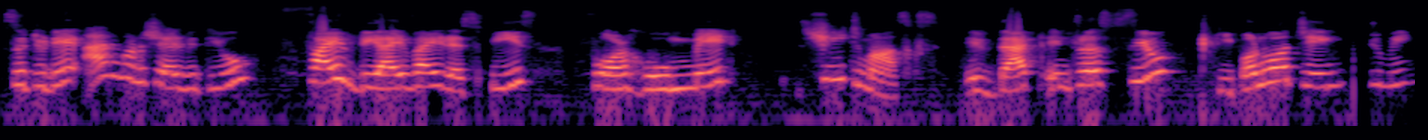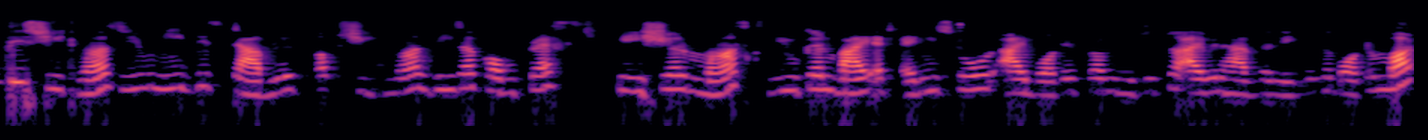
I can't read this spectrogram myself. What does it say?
So today I'm going to share with you 5 DIY recipes for homemade sheet masks. If that interests you, keep on watching. To make these sheet masks, you need these tablets of sheet masks. These are compressed facial masks. You can buy at any store. I bought it from Yusufta. I will have the link in the bottom bar.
